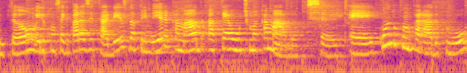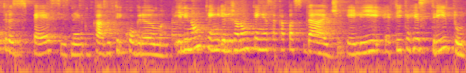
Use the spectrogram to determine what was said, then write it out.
Então, ele consegue parasitar desde a primeira camada até a última camada. Certo. É, quando comparado com outras espécies, né, no caso do tricograma, ele não tem, ele já não tem essa capacidade. Ele é, fica restrito,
